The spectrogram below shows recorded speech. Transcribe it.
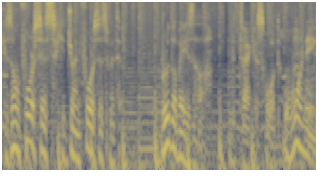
his own forces. He joined forces with Brutal Basil. The track is called Warning.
